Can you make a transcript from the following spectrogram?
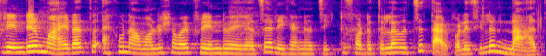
ফ্রেন্ডের মায়েরা তো এখন আমারও সবাই ফ্রেন্ড হয়ে গেছে। আর এখানে হচ্ছে একটু ফটো তোলা হচ্ছে, তারপরে ছিল নাচ।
